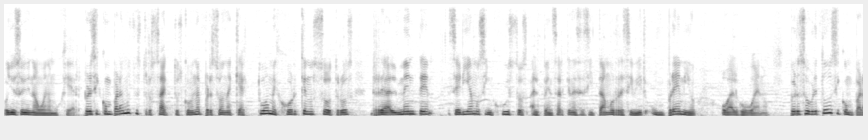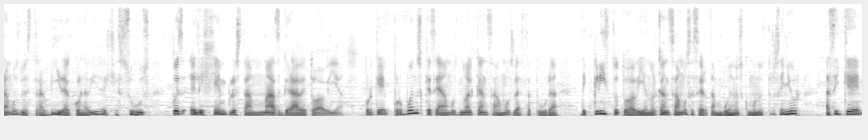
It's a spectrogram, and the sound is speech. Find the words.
o yo soy una buena mujer. Pero si comparamos nuestros actos con una persona que actúa mejor que nosotros, realmente seríamos injustos al pensar que necesitamos recibir un premio o algo bueno. Pero sobre todo si comparamos nuestra vida con la vida de Jesús, pues el ejemplo está más grave todavía, porque por buenos que seamos no alcanzamos la estatura de Cristo todavía, no alcanzamos a ser tan buenos como nuestro Señor. Así que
